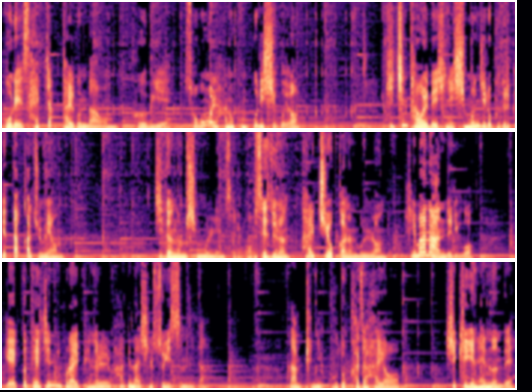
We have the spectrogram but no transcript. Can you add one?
볼에 살짝 달군 다음 그 위에 소금을 한 움큼 뿌리시고요. 키친타월 대신에 신문지로 부드럽게 닦아주면 찌든 음식물 냄새를 없애주는 탈취 효과는 물론 힘 하나 안 들이고 깨끗해진 후라이팬을 확인하실 수 있습니다. 남편이 구독하자 하여 시키긴 했는데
